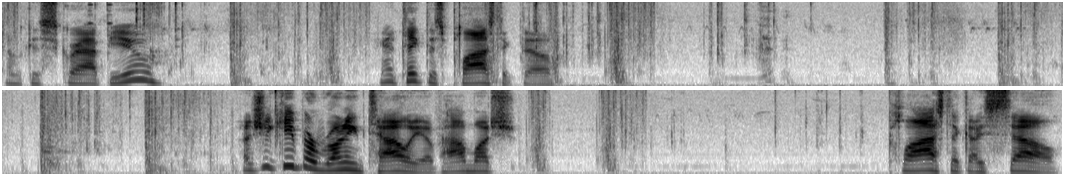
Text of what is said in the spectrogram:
And we can scrap you. I'm going to take this plastic, though. I should keep a running tally of how much plastic I sell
